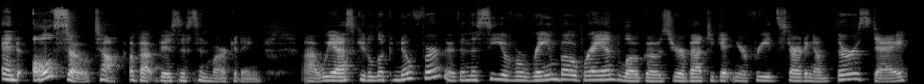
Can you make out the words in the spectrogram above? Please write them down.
and also talk about business and marketing. Uh, we ask you to look no further than the sea of rainbow brand logos you're about to get in your feed starting on Thursday,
